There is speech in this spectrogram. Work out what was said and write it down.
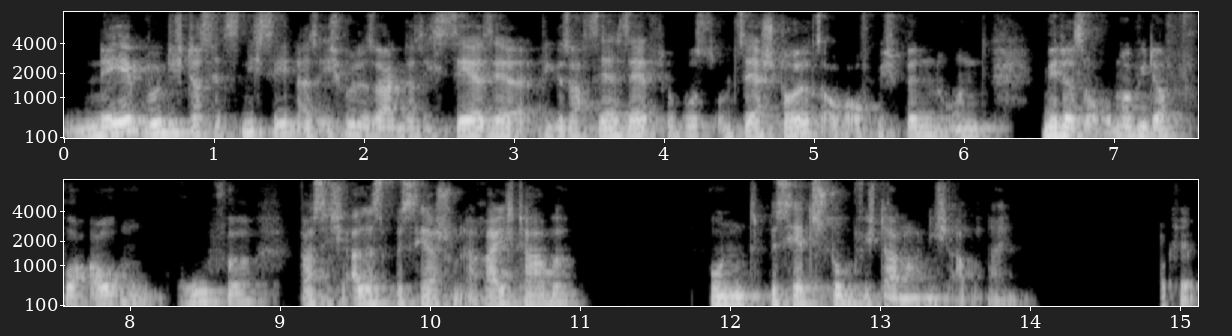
nee, würde ich das jetzt nicht sehen. Also ich würde sagen, dass ich sehr, sehr, wie gesagt, sehr selbstbewusst und sehr stolz auch auf mich bin und mir das auch immer wieder vor Augen rufe, was ich alles bisher schon erreicht habe. Und bis jetzt stumpfe ich da noch nicht ab, nein. Okay,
